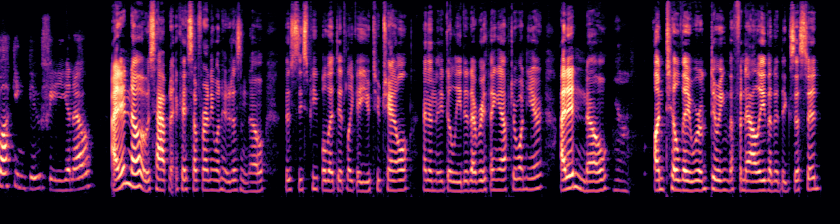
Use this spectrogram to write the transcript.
fucking goofy, you know? I didn't know it was happening. Okay, so for anyone who doesn't know, there's these people that did like a YouTube channel and then they deleted everything after one year. I didn't know Yeah. until they were doing the finale that it existed.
